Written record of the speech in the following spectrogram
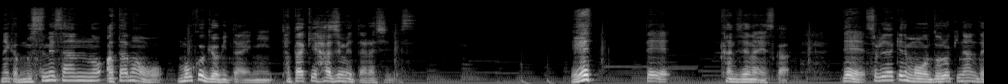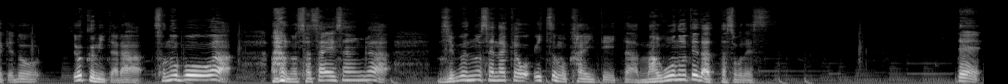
なんか娘さんの頭を木魚みたいに叩き始めたらしいです。え？って感じじゃないですか。で、それだけでも驚きなんだけど、よく見たら、その棒はあの、笹江さんが自分の背中をいつも描いていた孫の手だったそうです。で、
